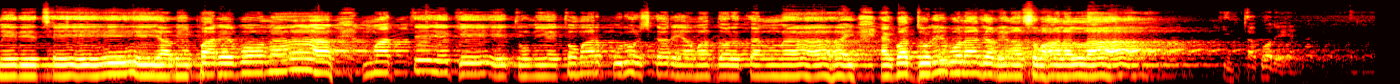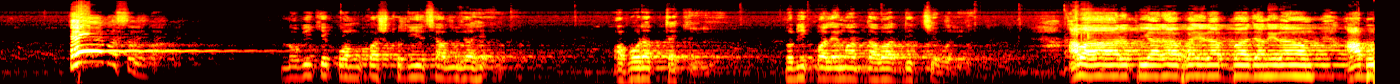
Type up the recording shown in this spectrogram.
মেরেছে, আমি পারব না। মারতে কে? তুমি তোমার পুরস্কারে আমার দরকার নাই। একবার জোরে বলা যাবে না সোহাল আল্লাহ চিন্তা করে। নবীকে কম কষ্ট দিয়েছে আবু জাহেদ অপরাধটা কি? নবী কলেমার দাওয়াত দিচ্ছে বলে। আবার পিয়ারা ভাইয়ের আব্বা জানেরাম, আবু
